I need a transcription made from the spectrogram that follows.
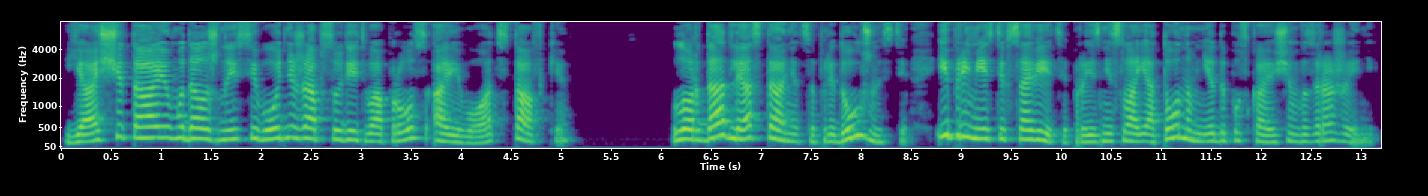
«Я считаю, мы должны сегодня же обсудить вопрос о его отставке». «Лорд Дадли останется при должности и при месте в Совете», произнесла я тоном, не допускающим возражений.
